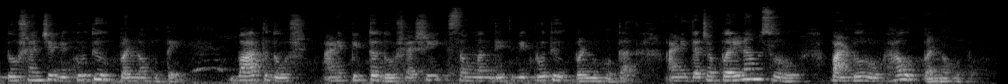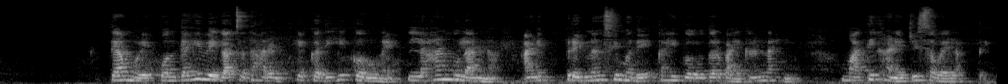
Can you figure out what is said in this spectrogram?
दोषांची विकृती उत्पन्न होते. वात दोष आणि पित्त दोषाशी संबंधित विकृती उत्पन्न होतात आणि त्याच्या परिणाम स्वरूप पांडुरोग हा उत्पन्न होतो. त्यामुळे कोणत्याही वेगाचं धारण हे कधीही करू नये. लहान मुलांना आणि प्रेग्नन्सीमध्ये काही गरोदर बायकांनाही माती खाण्याची सवय लागते.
